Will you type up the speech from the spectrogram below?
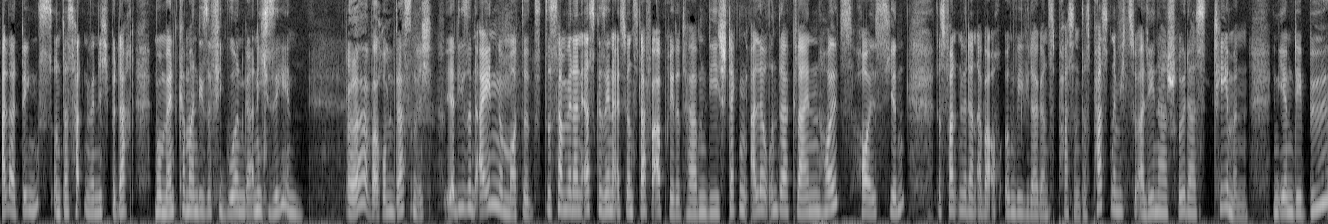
Allerdings, und das hatten wir nicht bedacht, im Moment kann man diese Figuren gar nicht sehen. Äh, warum das nicht? Ja, die sind eingemottet. Das haben wir dann erst gesehen, als wir uns da verabredet haben. Die stecken alle unter kleinen Holzhäuschen. Das fanden wir dann aber auch irgendwie wieder ganz passend. Das passt nämlich zu Alena Schröders Themen. In ihrem Debüt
